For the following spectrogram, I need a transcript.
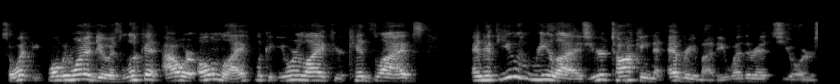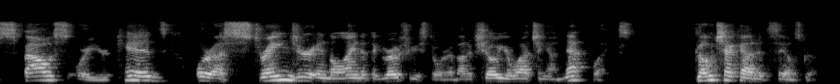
So what, what we wanna do is look at our own life, look at your life, your kids' lives, and if you realize you're talking to everybody, whether it's your spouse or your kids or a stranger in the line at the grocery store about a show you're watching on Netflix, go check out its sales growth.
